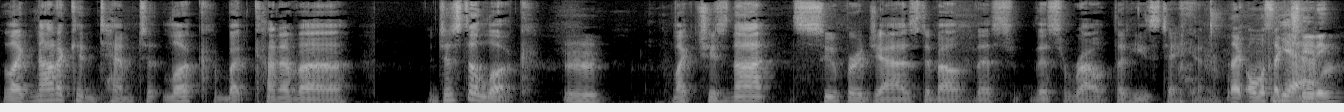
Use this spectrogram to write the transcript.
like not a contempt look, but kind of a just a look. Mm-hmm. Like she's not super jazzed about this this route that he's taken. Like almost like Yeah. cheating.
